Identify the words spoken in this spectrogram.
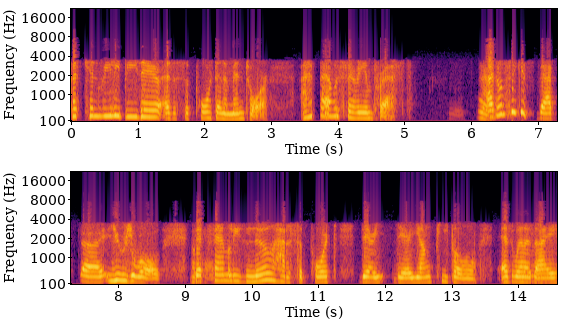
but can really be there as a support and a mentor. I, I was very impressed. I don't think it's that uh, usual that families know how to support their their young people, as well as I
